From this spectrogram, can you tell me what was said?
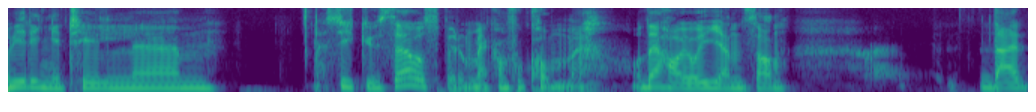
Vi ringer til eh, sykehuset og spør om jeg kan få komme. Og det har jo igjen sånn Der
